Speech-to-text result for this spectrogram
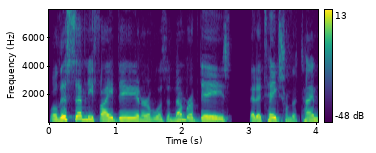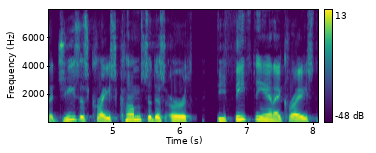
Well, this 75 day interval is a number of days that it takes from the time that Jesus Christ comes to this earth, defeats the Antichrist,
